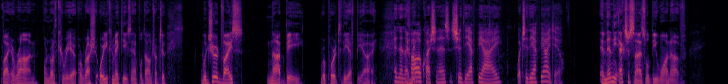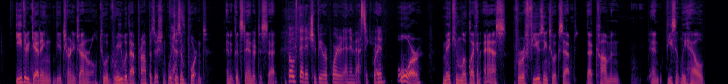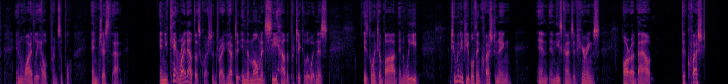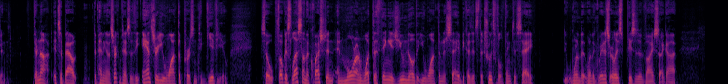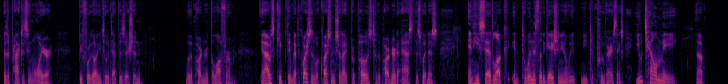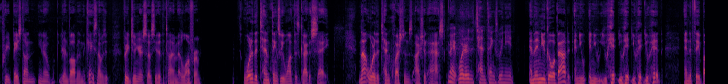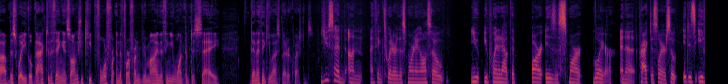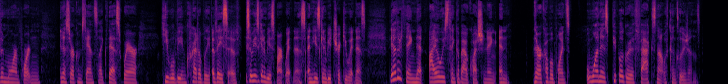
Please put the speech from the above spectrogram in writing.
by Iran or North Korea or Russia? Or you can make the example Donald Trump too. Would your advice not be reported to the FBI? And then the And follow up question is should the FBI, what should the FBI do? And then the exercise will be one of either getting the Attorney General to agree with that proposition, which is important and a good standard to set, Both that it should be reported and investigated. right? Or make him look like an ass for refusing to accept that common and decently held and widely held principle. And just that. And you can't write out those questions, right? You have to, in the moment, see how the particular witness is going to bob and weave. Too many people think questioning and, and these kinds of hearings are about the question. They're not. It's about, depending on the circumstances, the answer you want the person to give you. So focus less on the question and more on what the thing is you know that you want them to say because it's the truthful thing to say. One of the one of the greatest earliest pieces of advice I got as a practicing lawyer before going into a deposition with a partner at the law firm. And I was keep thinking about the questions. What questions should I propose to the partner to ask this witness? And he said, "Look, in, to win this litigation, you know, we need to prove various things. You tell me, uh, Preet, based on you know your involvement in the case, and I was a pretty junior associate at the time at a law firm. What are the ten things we want this guy to say? Not what are the ten questions I should ask. Right. What are the 10 things we need? And then you go about it, and you and you you hit, you hit, you hit, you hit. And if they bob this way, you go back to the thing. As long as you keep forefront, in the forefront of your mind the thing you want them to say, then I think you ask better questions. You said on, I think, Twitter this morning also, you, you pointed out that Barr is a smart lawyer and a practice lawyer. So it is even more important in a circumstance like this where he will be incredibly evasive. So he's going to be a smart witness and he's going to be a tricky witness. The other thing that I always think about questioning, and there are a couple of points. One is people agree with facts, not with conclusions.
